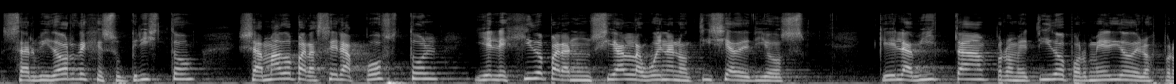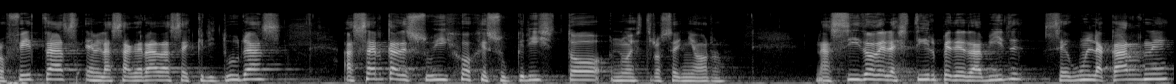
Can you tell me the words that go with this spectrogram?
servidor de Jesucristo, llamado para ser apóstol y elegido para anunciar la buena noticia de Dios, que Él habita prometido por medio de los profetas en las sagradas escrituras acerca de su Hijo Jesucristo nuestro Señor, nacido de la estirpe de David según la carne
